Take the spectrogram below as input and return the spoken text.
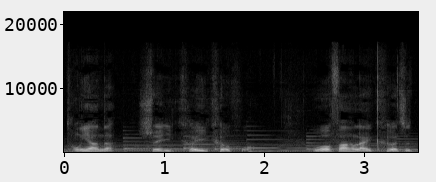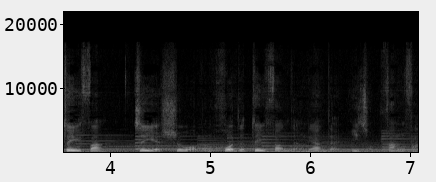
同样呢，水可以克火，我方来克制对方，这也是我们获得对方能量的一种方法。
